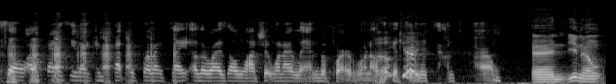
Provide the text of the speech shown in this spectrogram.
So I'm trying to see if I can prep before my flight. Otherwise, I'll watch it when I land before everyone else gets into town tomorrow. And you know,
